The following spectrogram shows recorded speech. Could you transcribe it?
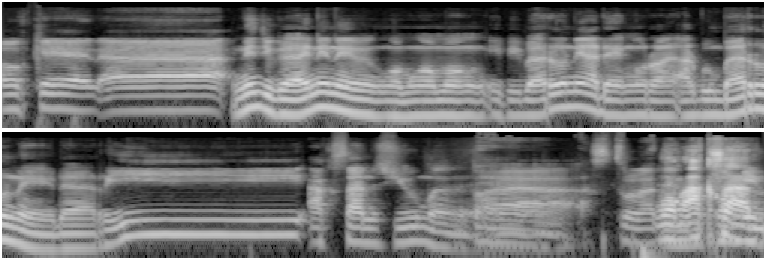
Oke, eh, Ini juga ini nih ngomong-ngomong EP baru nih ada yang ngeluarin album baru nih dari Aksan Human. wah, setelah Wong Ak- Aksan.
